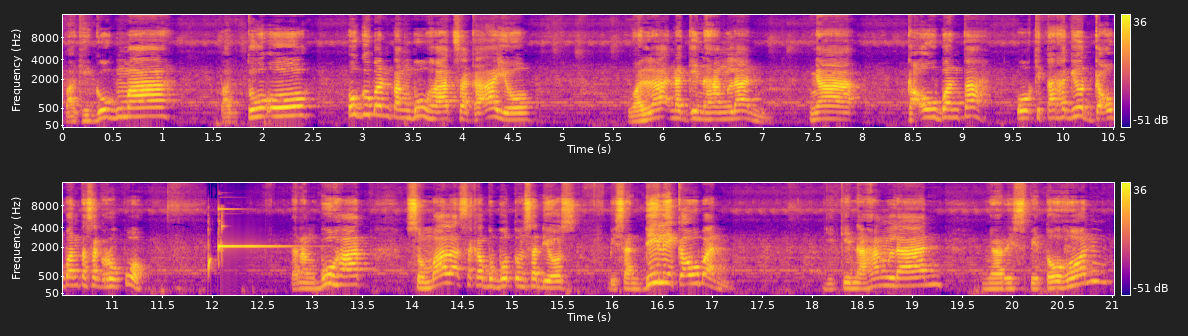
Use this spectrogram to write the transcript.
paghigugma, pagtuo, ug uban pang buhat sa kaayo wala nagkinahanglan nga kauban ta o kitaragyod kauban ta sa grupo. Tanang buhat sumala sa kabubuton sa Dios bisan dili kauban gikinahanglan nga respetuhon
